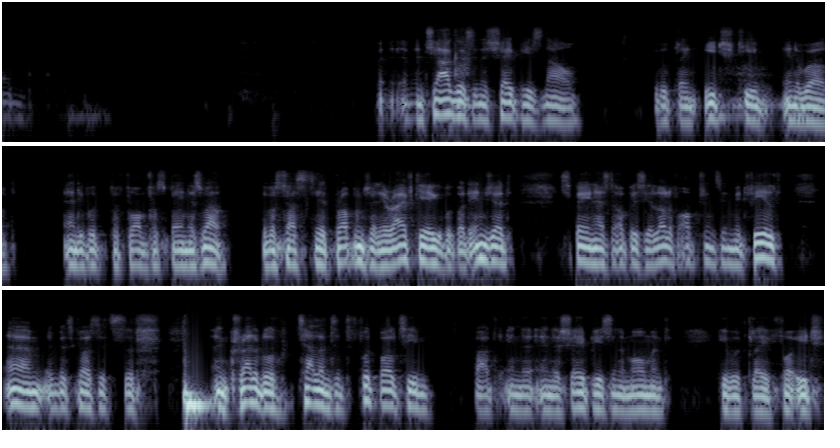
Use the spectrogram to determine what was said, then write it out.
um, when when Thiago is in the shape he's now, he would play in each team in the world, and he would perform for Spain as well. He was just he had problems when he arrived here. He got injured. Spain has obviously a lot of options in midfield um, because it's an incredible, talented football team. But in the in the shape he's in the moment, he would play for each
